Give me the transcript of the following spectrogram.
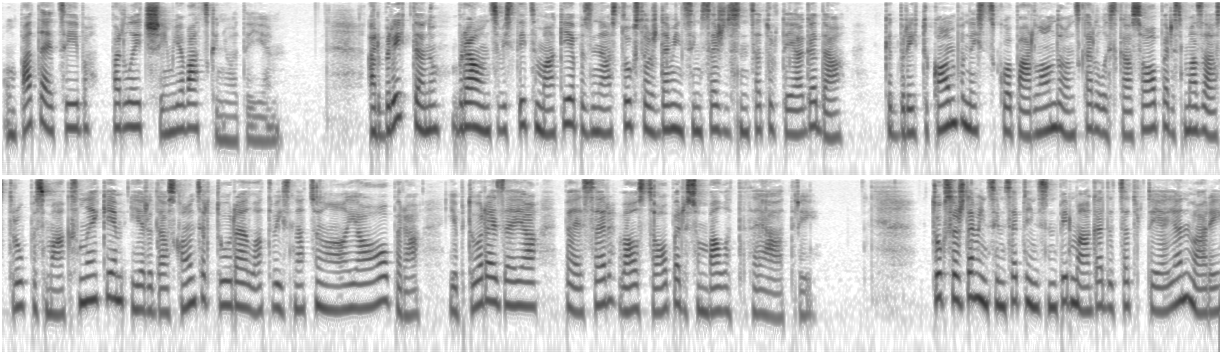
un pateicība par līdz šim jau atskaņotajiem. Ar Britenu Brauns visticamāk iepazinās 1964. gadā, kad britu komponists kopā ar Londonas Karaliskās operas mazās trupas māksliniekiem ieradās koncertūrē Latvijas Nacionālajā operā, jeb toreizējā PSR valsts operas un baleta teātrī. 1971. gada 4. janvārī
